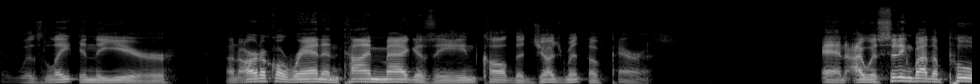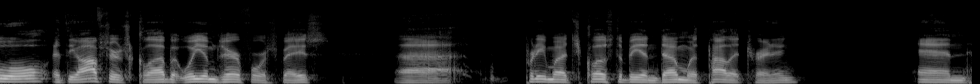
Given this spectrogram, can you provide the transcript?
it was late in the year, an article ran in Time magazine called The Judgment of Paris. And I was sitting by the pool at the Officers Club at Williams Air Force Base, uh, pretty much close to being done with pilot training. And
